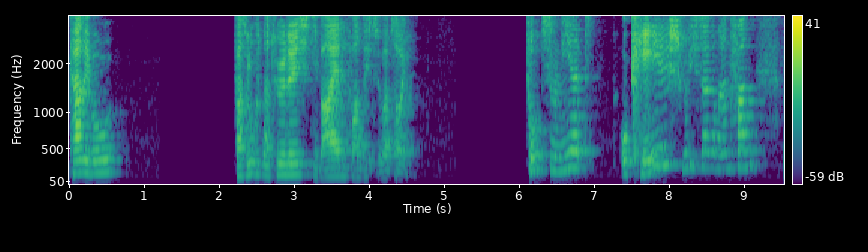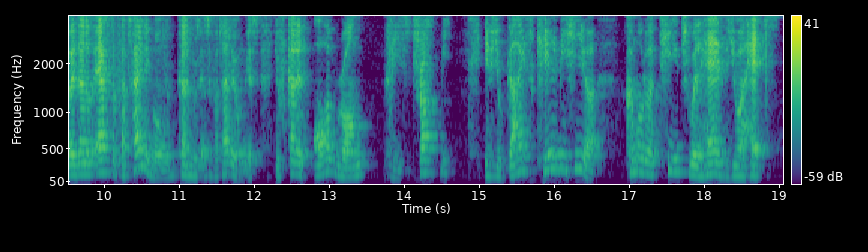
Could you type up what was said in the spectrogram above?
Karibu versucht natürlich, die beiden von sich zu überzeugen. Funktioniert okayisch, würde ich sagen, am Anfang, weil seine erste Verteidigung, Karibus erste Verteidigung ist, You've got it all wrong, please trust me. If you guys kill me here, Commodore Teach will have your heads.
